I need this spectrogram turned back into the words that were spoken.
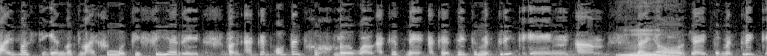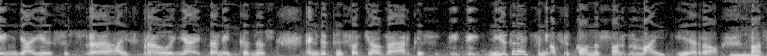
hy was die een wat my gemotiveer het want ek het altyd geglo wel ek het net ek het net 'n matriek en ehm um, mm. nou ja jy het 'n matriek en jy is 'n uh, huisvrou en jy het dan nou net kinders en dit is wat jou werk is die, die meerderheid van die Afrikaners van my era mm. was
